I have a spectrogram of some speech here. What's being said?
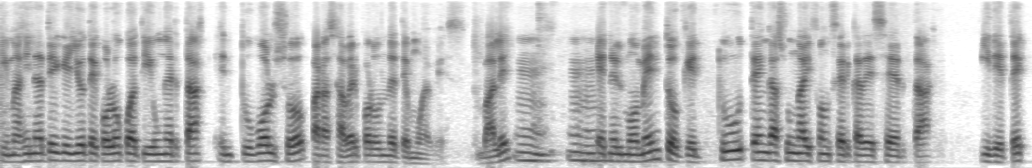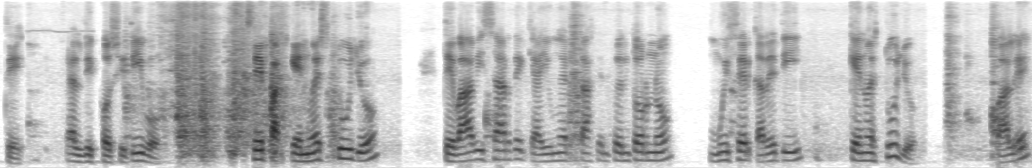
imagínate que yo te coloco a ti un AirTag en tu bolso para saber por dónde te mueves, ¿vale? Mm, en el momento que tú tengas un iPhone cerca de ese AirTag y detecte el dispositivo, sepa que no es tuyo, te va a avisar de que hay un AirTag en tu entorno muy cerca de ti que no es tuyo, ¿vale?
